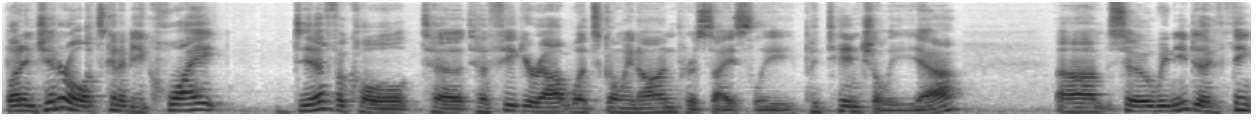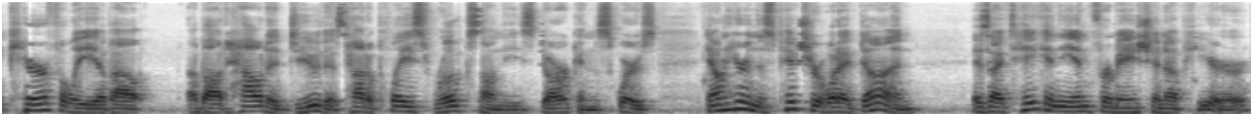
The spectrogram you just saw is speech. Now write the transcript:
but in general, it's going to be quite difficult to, to figure out what's going on precisely, potentially, yeah? Um, so we need to think carefully about, about how to do this, how to place rooks on these darkened squares. Down here in this picture, what I've done is I've taken the information up here,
